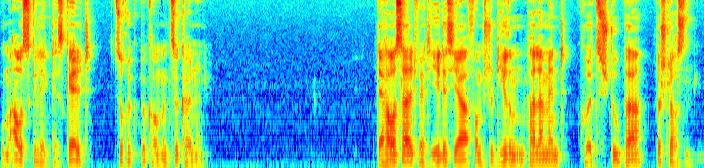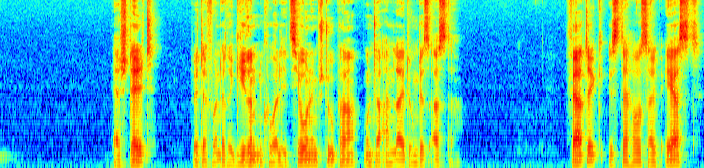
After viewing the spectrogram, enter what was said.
um ausgelegtes Geld zurückbekommen zu können. Der Haushalt wird jedes Jahr vom Studierendenparlament kurz Stupa beschlossen. Erstellt wird er von der regierenden Koalition im Stupa unter Anleitung des AStA. Fertig ist der Haushalt erst,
